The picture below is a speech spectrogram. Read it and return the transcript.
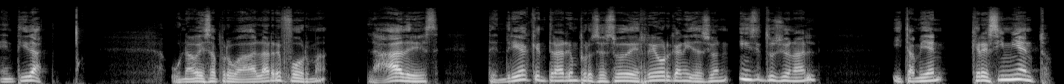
entidad. Una vez aprobada la reforma, la ADRES tendría que entrar en proceso de reorganización institucional y también crecimiento,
